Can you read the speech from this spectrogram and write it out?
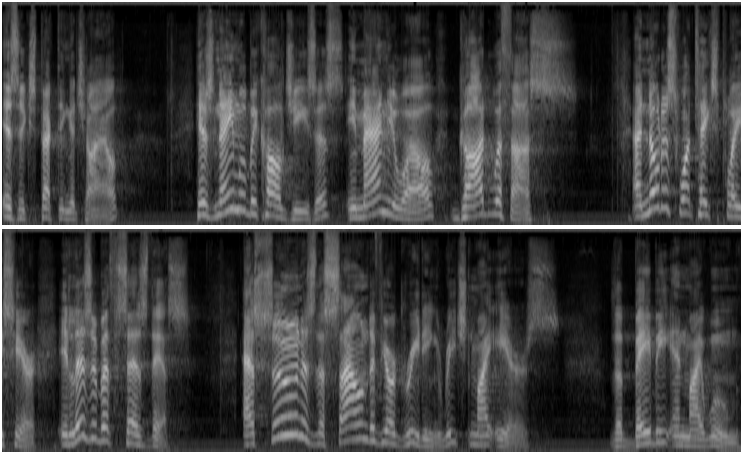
is expecting a child. His name will be called Jesus, Emmanuel, God with us. And notice what takes place here. Elizabeth says this As soon as the sound of your greeting reached my ears, the baby in my womb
